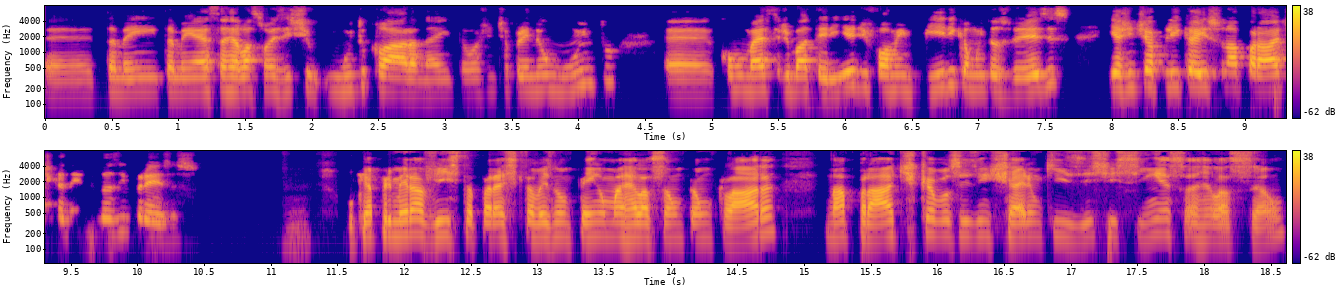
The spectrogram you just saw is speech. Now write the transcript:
é, também, também essa relação existe muito clara, né? Então, a gente aprendeu muito é, como mestre de bateria, de forma empírica, muitas vezes, e a gente aplica isso na prática dentro das empresas. O que à primeira vista parece que talvez não tenha uma relação tão clara, na prática vocês enxergam que existe sim essa relação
